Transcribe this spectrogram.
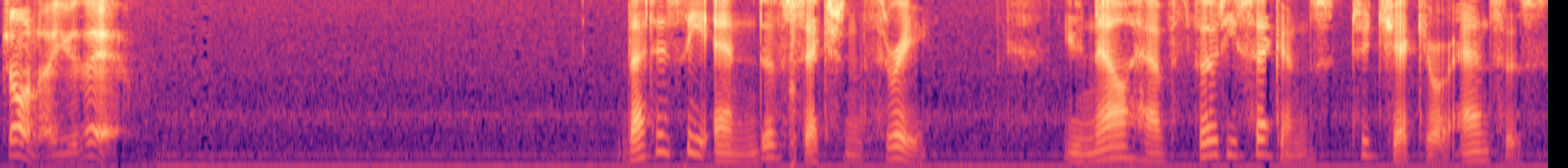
John, are you there? That is the end of section 3. You now have 30 seconds to check your answers.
